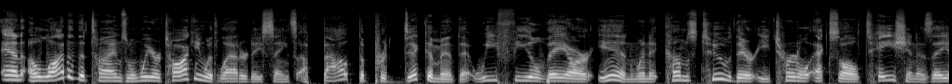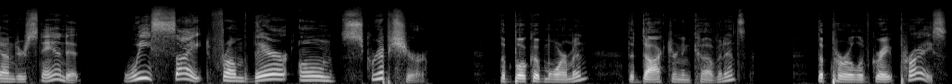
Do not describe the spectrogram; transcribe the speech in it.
And a lot of the times when we are talking with Latter day Saints about the predicament that we feel they are in when it comes to their eternal exaltation as they understand it, we cite from their own scripture the Book of Mormon, the Doctrine and Covenants, the Pearl of Great Price.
